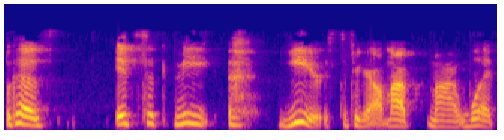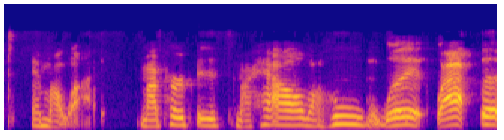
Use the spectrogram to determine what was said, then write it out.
because it took me years to figure out my my what and my why, my purpose, my how, my who, my what, why, uh,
